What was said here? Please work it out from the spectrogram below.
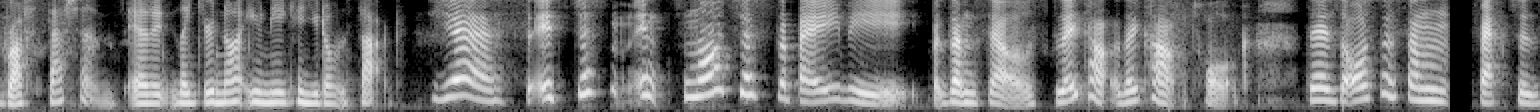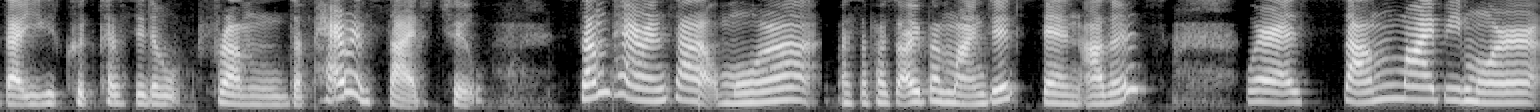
rough sessions, and it, like you're not unique and you don't suck. Yes, it's just it's not just the baby themselves. They talk, they can't talk. There's also some factors that you could consider from the parent side too. Some parents are more, I suppose, open minded than others, whereas some might be more,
